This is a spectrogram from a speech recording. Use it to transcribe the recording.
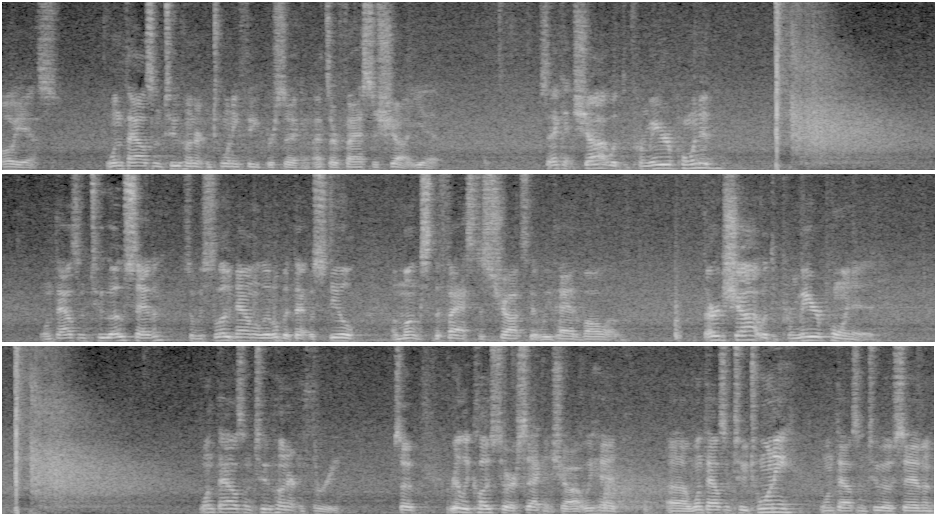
Oh yes, 1,220 feet per second. That's our fastest shot yet. Second shot with the Premier pointed, 1,207. So we slowed down a little, but that was still amongst the fastest shots that we've had of all of them. Third shot with the Premier pointed, 1,203. So really close to our second shot. We had uh, 1,220, 1,207,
